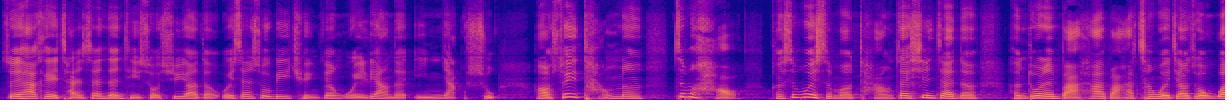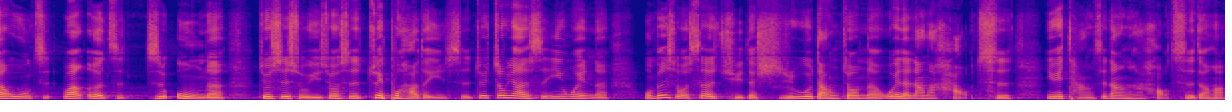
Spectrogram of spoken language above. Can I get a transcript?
所以它可以产生人体所需要的维生素 B 群跟微量的营养素。好，所以糖呢这么好，可是为什么糖在现在呢？很多人把它把它称为叫做万物之万恶之之物呢？就是属于说是最不好的饮食。最重要的是因为呢。我们所摄取的食物当中呢，为了让它好吃，因为糖是让它好吃的哈，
